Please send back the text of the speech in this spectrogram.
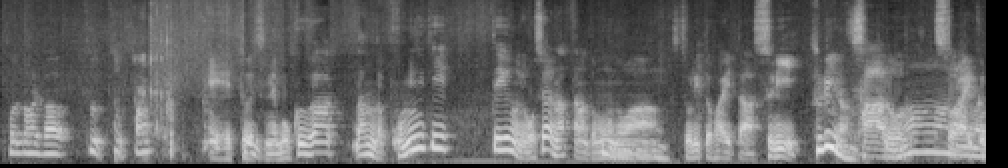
ストリートファイター2、2、3? えーっとですね、僕が、なんだ、コミュニティっていうのにお世話になったなと思うのは、うんストリートファイター3、3なんだ。サードストライクっ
